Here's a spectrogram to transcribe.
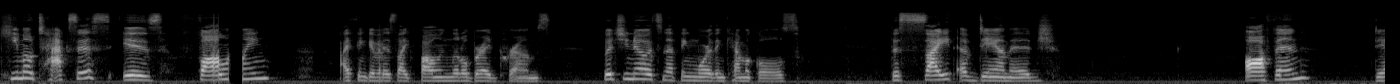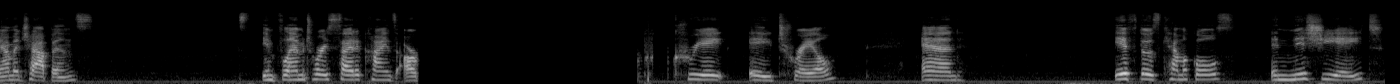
Chemotaxis is following, I think of it as like following little breadcrumbs, but you know it's nothing more than chemicals. The site of damage, often damage happens. Inflammatory cytokines are create a trail, and if those chemicals initiate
